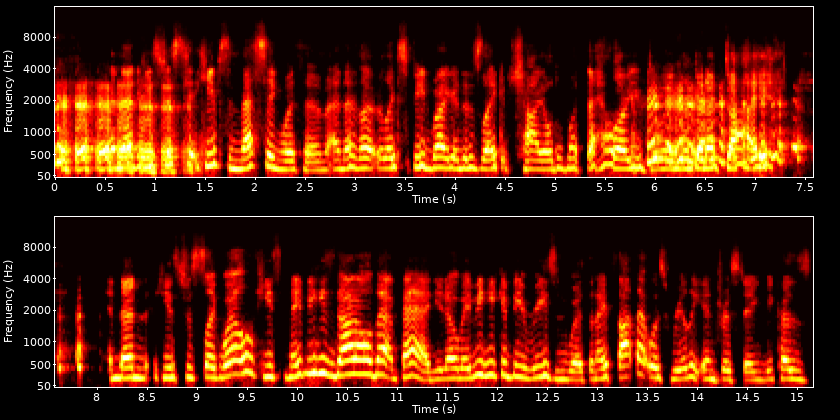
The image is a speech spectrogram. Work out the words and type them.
and then he's just he keeps messing with him and then like like speedwagon is like child what the hell are you doing you're gonna die and then he's just like well he's maybe he's not all that bad you know maybe he could be reasoned with and i thought that was really interesting because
